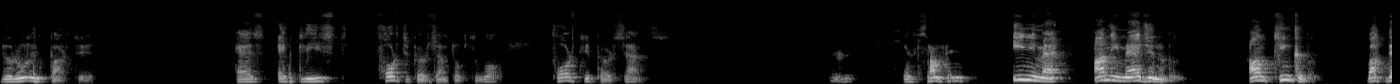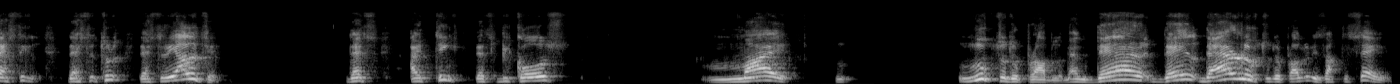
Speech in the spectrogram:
the ruling party has at least 40% of the votes. 40%. Mm-hmm. It's something inimaginable unimaginable, unthinkable. But that's the that's the truth. That's the reality. That's I think that's because my look to the problem and their they their look to the problem is not the same.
